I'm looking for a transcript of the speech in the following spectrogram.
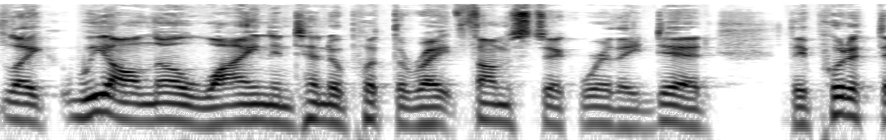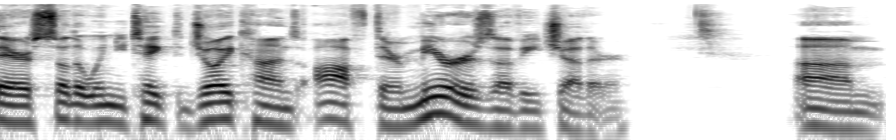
like we all know why Nintendo put the right thumbstick where they did. They put it there so that when you take the Joy-Cons off, they're mirrors of each other. Um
